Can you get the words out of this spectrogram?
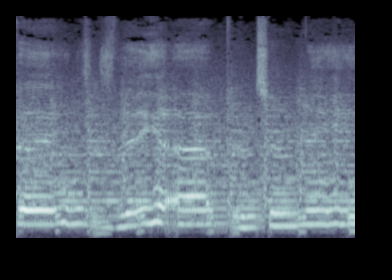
things as they happen to me.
